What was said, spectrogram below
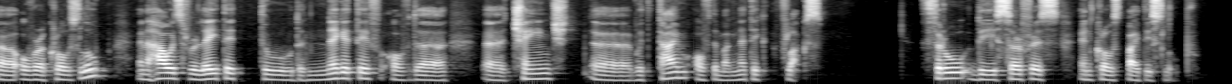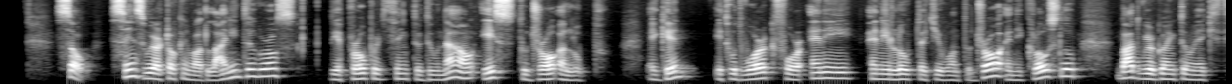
uh, over a closed loop and how it's related to the negative of the uh, change uh, with time of the magnetic flux through the surface enclosed by this loop. So, since we are talking about line integrals, the appropriate thing to do now is to draw a loop. Again, it would work for any, any loop that you want to draw, any closed loop, but we're going to make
